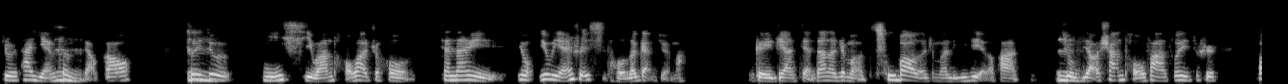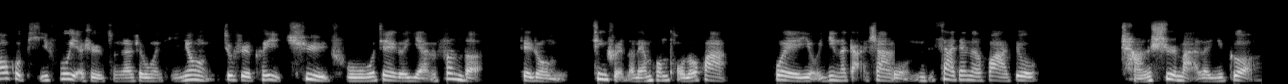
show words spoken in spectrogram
就是它盐分比较高，所以就你洗完头发之后，相当于用用盐水洗头的感觉嘛。可以这样简单的这么粗暴的这么理解的话，就比较伤头发，所以就是包括皮肤也是存在这个问题。用就是可以去除这个盐分的这种净水的莲蓬头的话，会有一定的改善。我们夏天的话就尝试买了一个，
